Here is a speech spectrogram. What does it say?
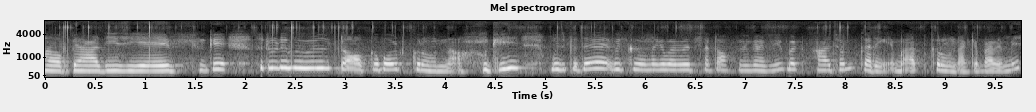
प्यार दीजिए okay so today we will talk about corona okay मुझे पता है अभी कोरोना के बारे में इतना टॉक नहीं करना चाहिए बट आज हम करेंगे बात कोरोना के बारे में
